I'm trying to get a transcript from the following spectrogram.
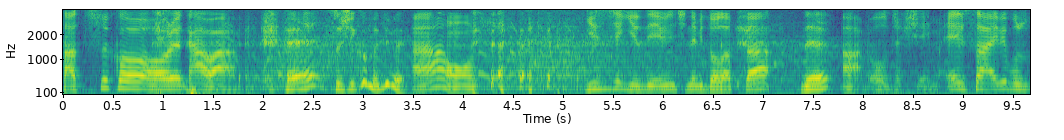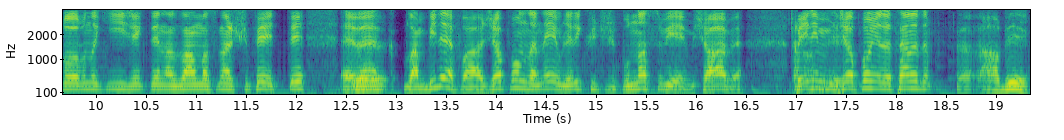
Tatsuko Horikawa. He? Sushiko mu değil mi? Aa, o. Gizlice girdiği evin içinde bir dolapta Ne? Abi olacak şey mi? Ev sahibi buzdolabındaki yiyeceklerin azalmasından şüphe etti. Eve Ee? lan bir defa Japonların evleri küçücük. Bu nasıl bir evmiş abi? Benim Abi. Japonya'da tanıdım. Abi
